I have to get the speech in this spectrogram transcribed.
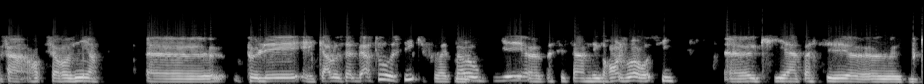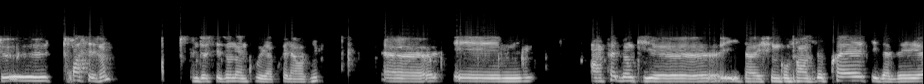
enfin faire revenir euh, Pelé et Carlos Alberto aussi, qu'il faudrait pas mm. oublier, euh, parce que c'est un des grands joueurs aussi, euh, qui a passé deux, trois saisons, deux saisons d'un coup et après il est revenu. et en fait, donc, ils, ils, avaient fait une conférence de presse, ils avaient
